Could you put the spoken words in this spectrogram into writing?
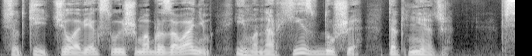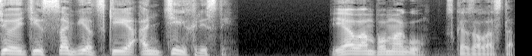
Все-таки человек с высшим образованием и монархист в душе. Так нет же. Все эти советские антихристы». «Я вам помогу», — сказал Остап.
